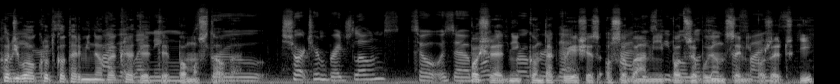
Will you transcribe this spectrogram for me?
Chodziło o krótkoterminowe kredyty pomostowe. Pośrednik kontaktuje się z osobami potrzebującymi pożyczki,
